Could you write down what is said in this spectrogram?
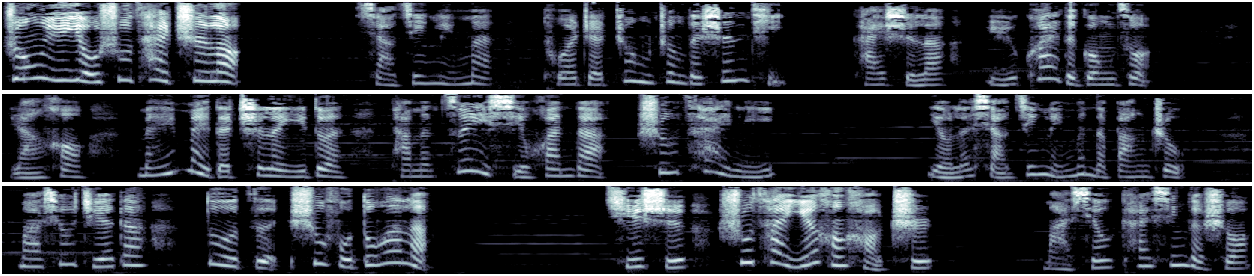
终于有蔬菜吃了！小精灵们拖着重重的身体，开始了愉快的工作，然后美美的吃了一顿他们最喜欢的蔬菜泥。有了小精灵们的帮助，马修觉得肚子舒服多了。其实蔬菜也很好吃，马修开心地说。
